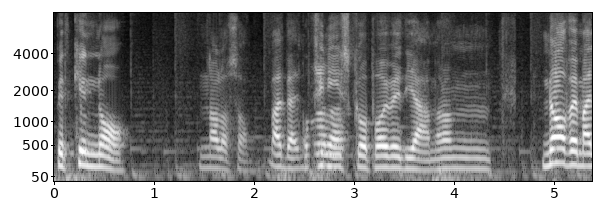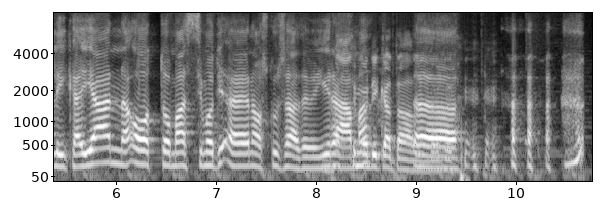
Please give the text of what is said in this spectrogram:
perché no? Non lo so. Vabbè, Come finisco, poi vediamo. Non- 9 Malika Yan, 8 Massimo di... Eh, no, scusatemi, Irama. Massimo di Cataldo.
